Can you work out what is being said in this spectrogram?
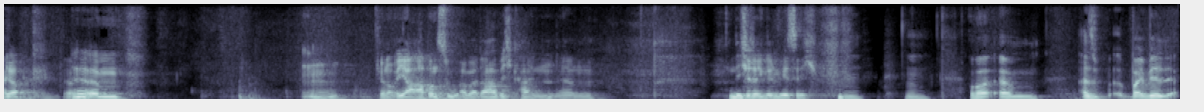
ja. ja. Ähm, mh, genau, ja, ab und zu, aber da habe ich keinen, ähm, nicht regelmäßig. Mhm. Aber, ähm, also, weil wir,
